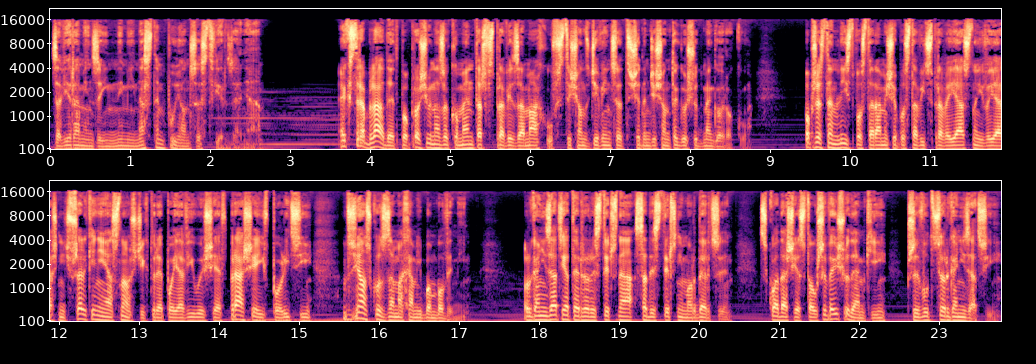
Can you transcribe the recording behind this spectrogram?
Zawiera m.in. następujące stwierdzenia. Extra Bladet poprosił nas o komentarz w sprawie zamachów z 1977 roku. Poprzez ten list postaramy się postawić sprawę jasno i wyjaśnić wszelkie niejasności, które pojawiły się w prasie i w policji w związku z zamachami bombowymi. Organizacja terrorystyczna Sadystyczni Mordercy składa się z fałszywej siódemki, przywódcy organizacji.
